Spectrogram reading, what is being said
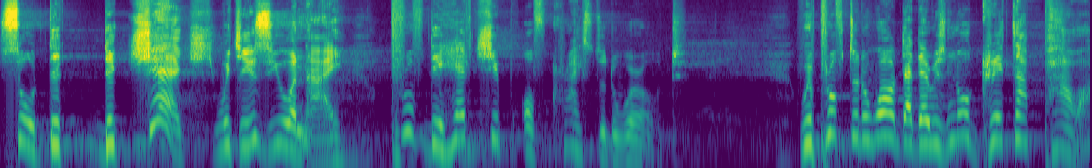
So the, the church, which is you and I, proved the headship of Christ to the world. We prove to the world that there is no greater power,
